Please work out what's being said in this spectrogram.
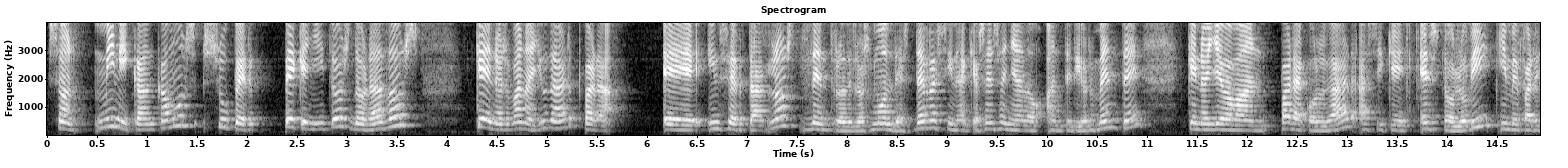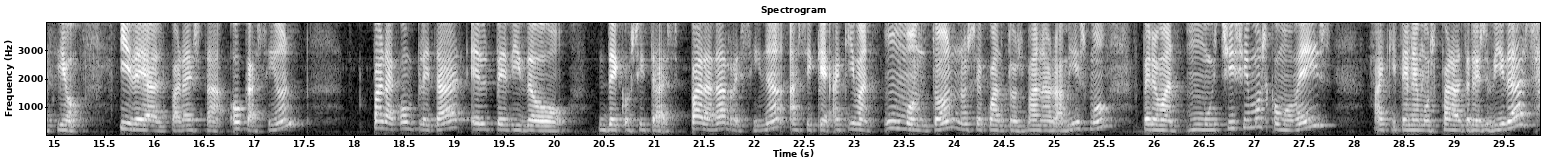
Son mini cáncamos súper pequeñitos, dorados, que nos van a ayudar para eh, insertarlos dentro de los moldes de resina que os he enseñado anteriormente, que no llevaban para colgar, así que esto lo vi y me pareció ideal para esta ocasión, para completar el pedido de cositas para la resina, así que aquí van un montón, no sé cuántos van ahora mismo, pero van muchísimos, como veis, aquí tenemos para tres vidas,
